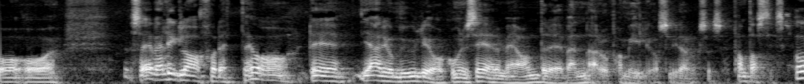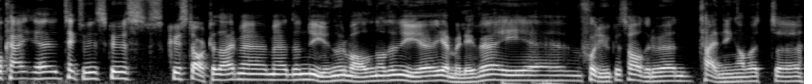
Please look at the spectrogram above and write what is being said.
Og, og så jeg er veldig glad for dette, og det gjør det jo mulig å kommunisere med andre venner og familie osv. også. Fantastisk. Ok, jeg tenkte vi skulle, skulle starte der med, med den nye normalen og det nye hjemmelivet. I eh, forrige uke så hadde du en tegning av et uh,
